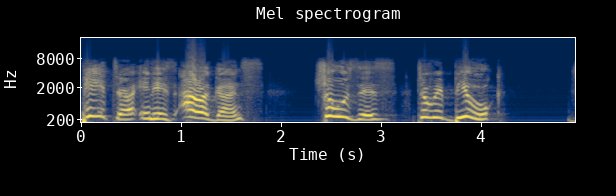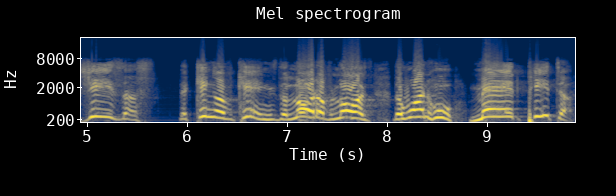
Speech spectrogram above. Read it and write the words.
Peter, in his arrogance, chooses to rebuke Jesus, the King of Kings, the Lord of Lords, the one who made Peter.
